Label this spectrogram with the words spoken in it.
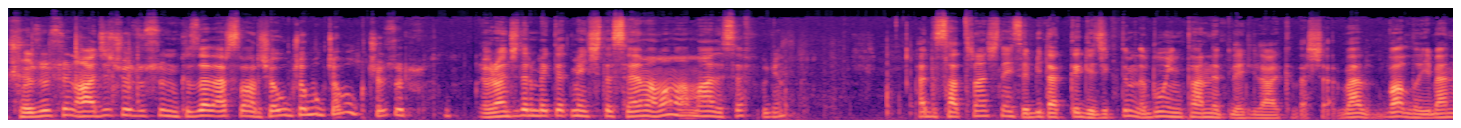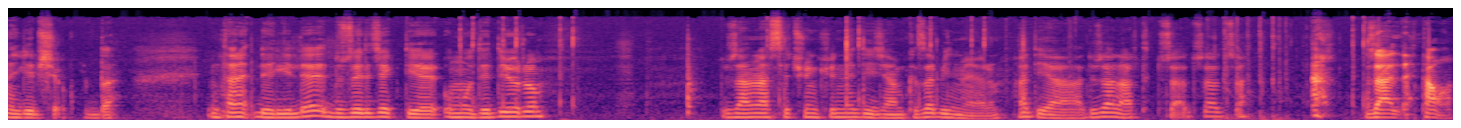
Çözülsün acil çözülsün. Kızla ders var çabuk çabuk çabuk çözül. Öğrencilerin bekletmeyi hiç de sevmem ama maalesef bugün. Hadi satranç neyse bir dakika geciktim de bu internetle ilgili arkadaşlar. Ben, vallahi benimle ilgili bir şey yok burada. İnternetle ilgili düzelecek diye umut ediyorum. Düzelmezse çünkü ne diyeceğim kıza bilmiyorum. Hadi ya düzel artık düzel düzel düzel. Heh, düzeldi tamam.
